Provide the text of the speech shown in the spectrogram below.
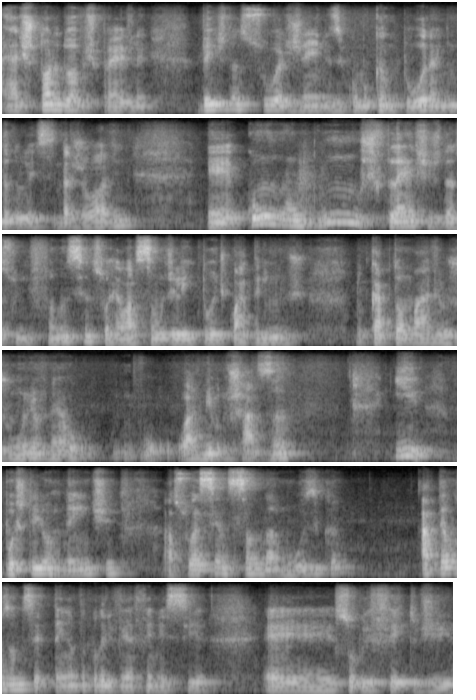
É a história do Elvis Presley desde a sua gênese como cantora, ainda adolescente, jovem, é, com alguns flashes da sua infância, sua relação de leitor de quadrinhos do Capitão Marvel Jr., né, o, o, o amigo do Shazam, e posteriormente a sua ascensão na música até os anos 70, quando ele vem a fenecer é, sob efeito de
